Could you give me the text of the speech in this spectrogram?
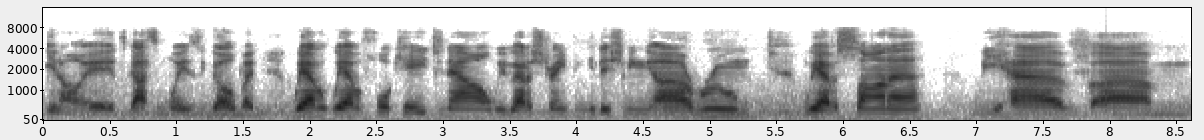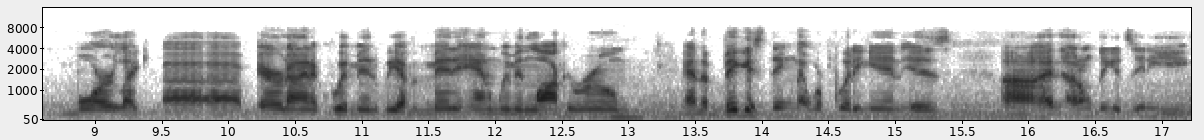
you know it's got some ways to go but we have we have a full cage now. We've got a strength and conditioning uh, room. We have a sauna. We have um, more like uh, uh, Airdyne equipment. We have a men and women locker room. And the biggest thing that we're putting in is uh, I, I don't think it's any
